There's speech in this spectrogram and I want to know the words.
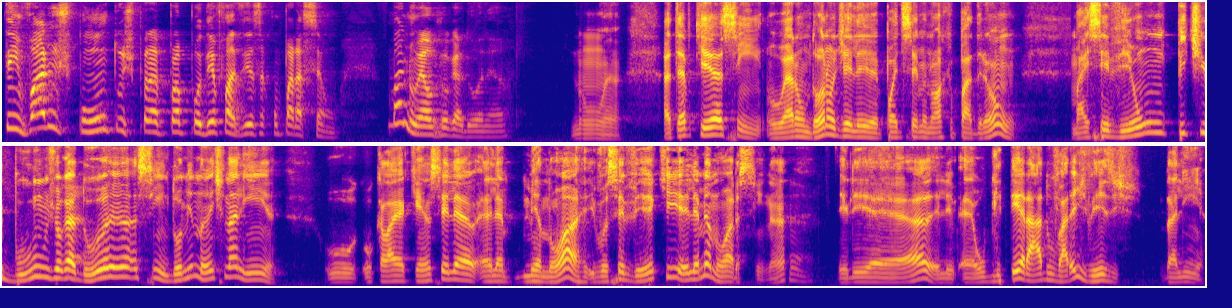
Tem vários pontos para poder fazer essa comparação. Mas não é o jogador, né? Não é. Até porque, assim, o Aaron Donald ele pode ser menor que o padrão, mas você vê um pitbull, um jogador, é. assim, dominante na linha. O, o Kalaya Kensey, ele é, ele é menor e você vê que ele é menor, assim, né? É. Ele é, ele é obliterado várias vezes da linha,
